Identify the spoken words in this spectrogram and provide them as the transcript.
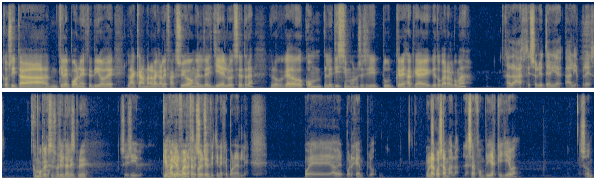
cositas que le pone este tío de la cámara, la calefacción, el deshielo, etcétera. Yo creo que ha quedado completísimo. No sé si tú crees que hay que tocar algo más. Nada, accesorios de Ali- AliExpress. Como que accesorios de. AliExpress. Sí, sí. ¿Qué Hay más le falta al coche? que tienes que ponerle? Pues, a ver, por ejemplo, una cosa mala, las alfombrillas que lleva son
